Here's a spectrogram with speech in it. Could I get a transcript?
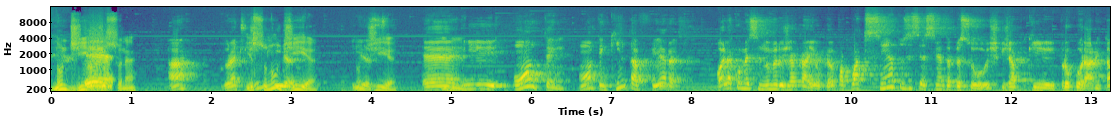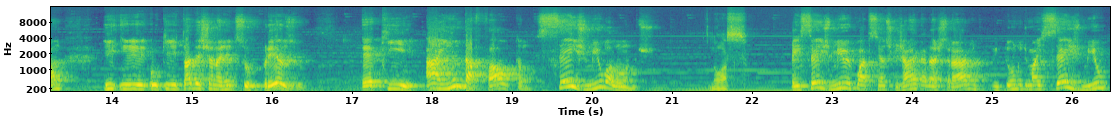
Num dia, é, isso, né? Ah, durante Isso num dias. dia. Num dia. É, uhum. E ontem, ontem, quinta-feira, olha como esse número já caiu. Caiu para 460 pessoas que já que procuraram. Então, e, e o que está deixando a gente surpreso é que ainda faltam 6 mil alunos. Nossa. Tem 6.400 que já recadastraram, em torno de mais 6 mil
